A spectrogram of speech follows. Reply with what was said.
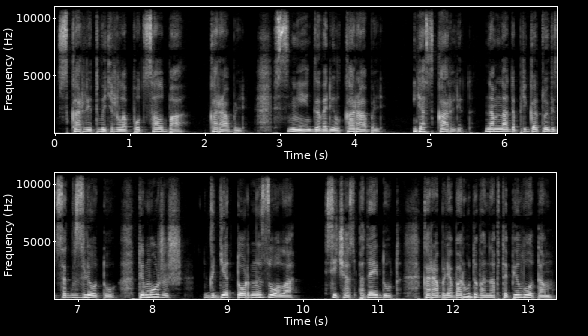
Скарлетт вытерла пот со лба. «Корабль». С ней говорил корабль. «Я Скарлетт. Нам надо приготовиться к взлету. Ты можешь...» «Где Торн и Зола?» Сейчас подойдут. Корабль оборудован автопилотом.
